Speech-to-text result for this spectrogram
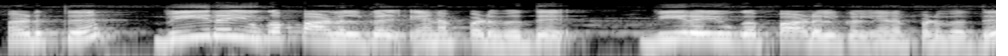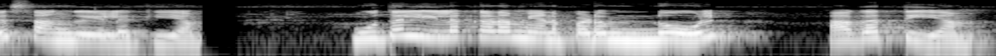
அடுத்து வீரயுக பாடல்கள் எனப்படுவது. வீரயுக பாடல்கள் எனப்படுவது சங்க இலக்கியம். முதல் இலக்கணம் எனப்படும் நூல் அகத்தியம்.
